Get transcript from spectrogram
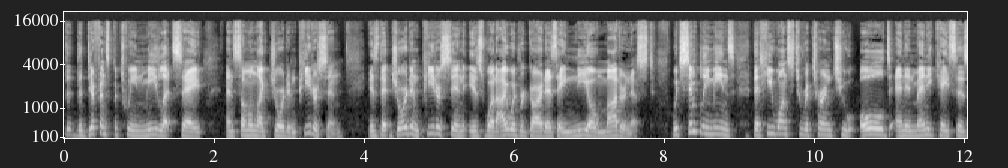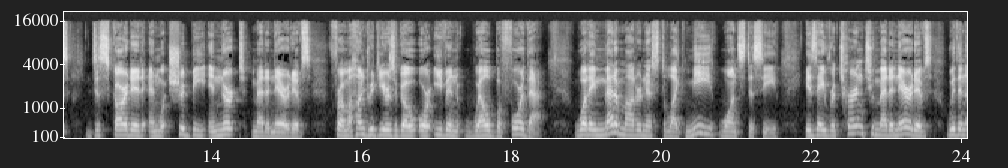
the, the difference between me, let's say, and someone like Jordan Peterson is that Jordan Peterson is what I would regard as a neo modernist, which simply means that he wants to return to old and, in many cases, discarded and what should be inert meta narratives from 100 years ago or even well before that. What a meta modernist like me wants to see is a return to meta narratives with an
